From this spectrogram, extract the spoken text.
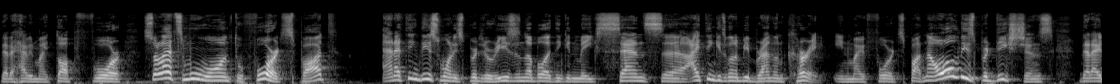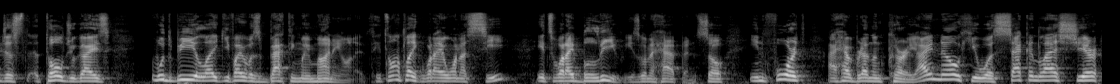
that I have in my top four. So let's move on to fourth spot. And I think this one is pretty reasonable. I think it makes sense. Uh, I think it's going to be Brandon Curry in my fourth spot. Now, all these predictions that I just told you guys would be like if I was betting my money on it. It's not like what I want to see. It's what I believe is going to happen. So in fourth, I have Brandon Curry. I know he was second last year,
